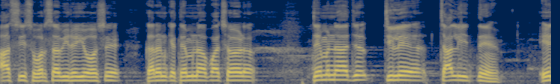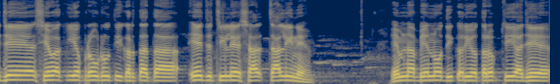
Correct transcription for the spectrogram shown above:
આશીષ વરસાવી રહ્યો હશે, કારણ કે તેમના પાછળ તેમના જ ચીલે ચાલીને, એ જે સેવાકીય પ્રવૃત્તિ કરતા હતા, એ જ ચીલે ચાલીને એમના બેનો દીકરીઓ તરફથી આજે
